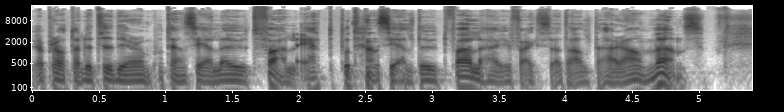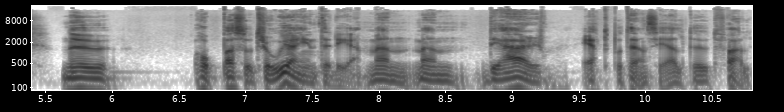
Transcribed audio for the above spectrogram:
jag pratade tidigare om potentiella utfall. Ett potentiellt utfall är ju faktiskt att allt det här används. Nu hoppas och tror jag inte det, men, men det är ett potentiellt utfall.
